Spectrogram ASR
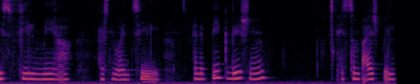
ist viel mehr als nur ein Ziel. Eine Big Vision ist zum Beispiel,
